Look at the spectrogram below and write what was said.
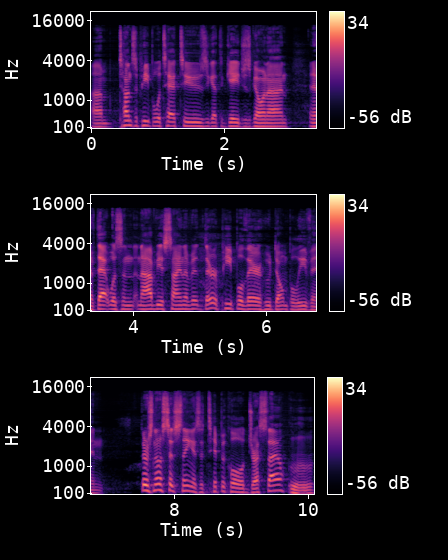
Um, tons of people with tattoos. You got the gauges going on, and if that wasn't an obvious sign of it, there are people there who don't believe in. There's no such thing as a typical dress style. Mm-hmm. You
